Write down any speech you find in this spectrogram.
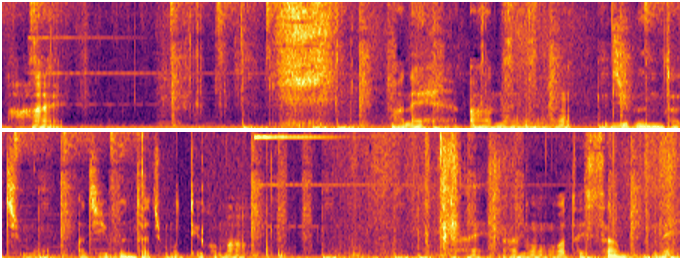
はい。まあね、あの自分たちも、あ、自分たちもっていうかまあ、はい、あの、私さんもね、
